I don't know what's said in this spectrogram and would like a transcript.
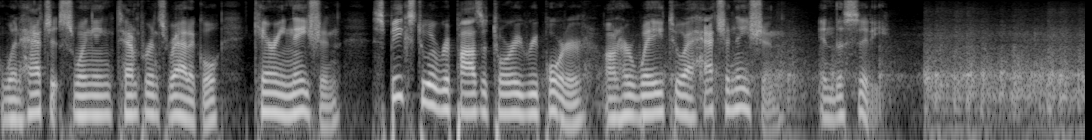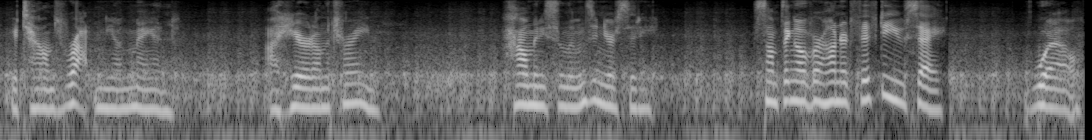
when hatchet swinging temperance radical Carrie Nation speaks to a repository reporter on her way to a hatchetation in the city. Your town's rotten, young man. I hear it on the train. How many saloons in your city? Something over 150, you say? Well,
